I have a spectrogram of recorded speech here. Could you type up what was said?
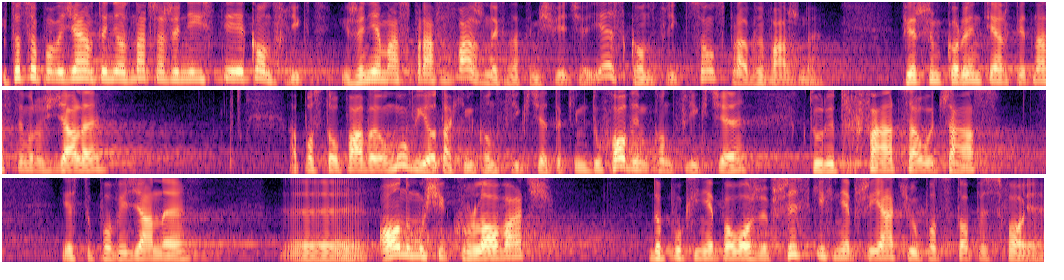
I to, co powiedziałem, to nie oznacza, że nie istnieje konflikt i że nie ma spraw ważnych na tym świecie. Jest konflikt, są sprawy ważne. W 1 Koryntian w 15 rozdziale apostoł Paweł mówi o takim konflikcie, takim duchowym konflikcie, który trwa cały czas. Jest tu powiedziane, y, on musi królować, dopóki nie położy wszystkich nieprzyjaciół pod stopy swoje.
